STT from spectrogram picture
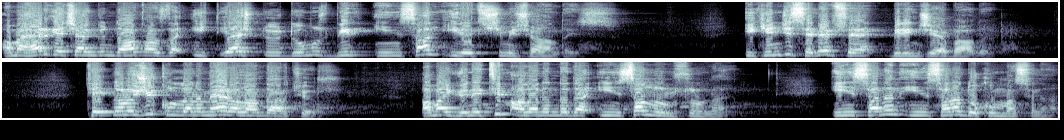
ama her geçen gün daha fazla ihtiyaç duyduğumuz bir insan iletişimi çağındayız. İkinci sebepse birinciye bağlı. Teknoloji kullanımı her alanda artıyor. Ama yönetim alanında da insan unsuruna, insanın insana dokunmasına,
